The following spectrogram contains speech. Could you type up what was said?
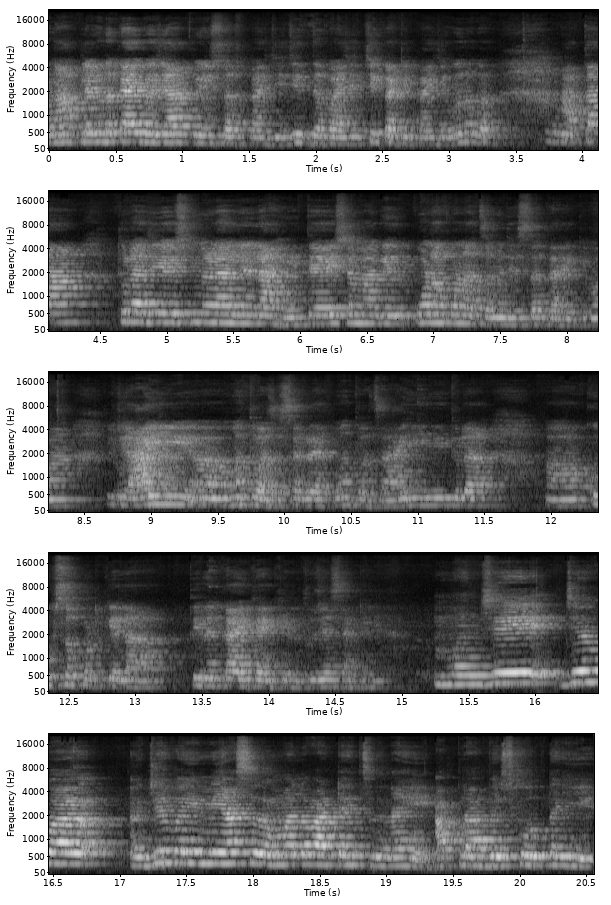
पण आपल्याकडे काय पाहिजे? आत्मविश्वास पाहिजे जिद्द पाहिजे चिकाटी पाहिजे बरोबर? आता तुला जे यश मिळालेलं आहे त्या यशामागे कोणाकोणाचं म्हणजे सहकार्य किंवा तुझी आई महत्वाचं सगळ्यात महत्वाचं? आईने तुला खूप सपोर्ट केला. तिने काय काय केलं तुझ्यासाठी? म्हणजे जेव्हा जेव्हाही मी असं मला वाटायचं नाही आपला अभ्यास होत नाहीये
